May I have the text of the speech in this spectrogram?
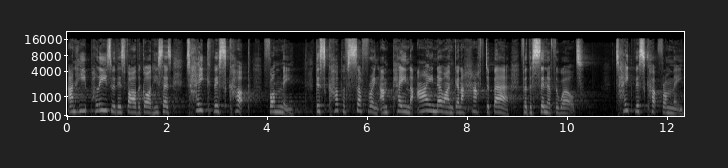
And he pleads with his Father God. He says, Take this cup from me, this cup of suffering and pain that I know I'm going to have to bear for the sin of the world. Take this cup from me.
